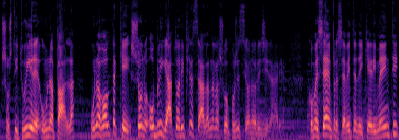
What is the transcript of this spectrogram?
sostituire una palla una volta che sono obbligato a ripiazzarla nella sua posizione originaria. Come sempre, se avete dei chiarimenti,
